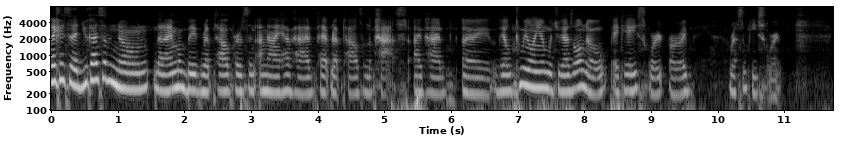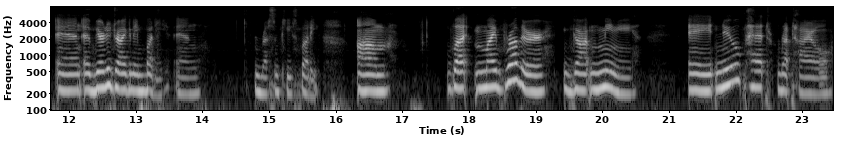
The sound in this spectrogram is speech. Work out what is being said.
like I said, you guys have known that I'm a big reptile person and I have had pet reptiles in the past. I've had a veiled chameleon, which you guys all know, aka Squirt, or rest in peace, Squirt, and a bearded dragon named Buddy, and rest in peace, Buddy. Um, but my brother got me a new pet reptile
